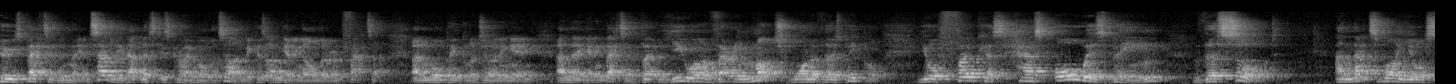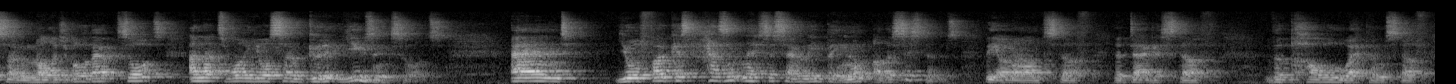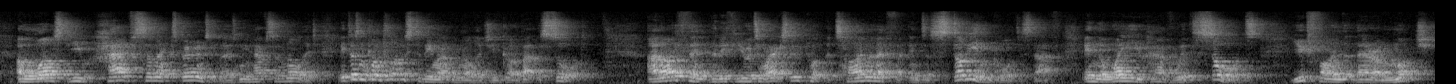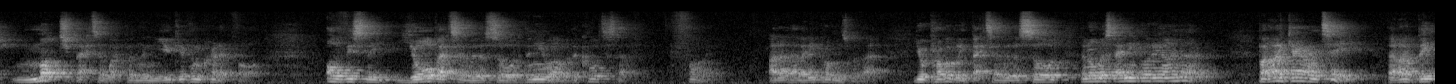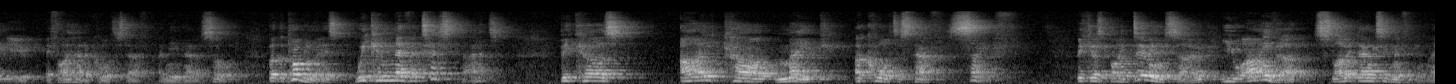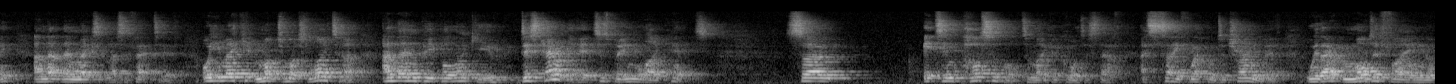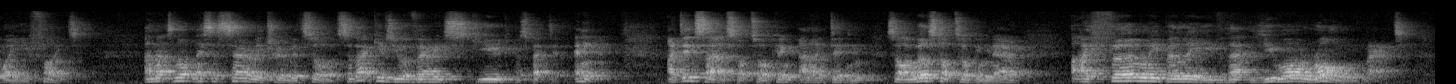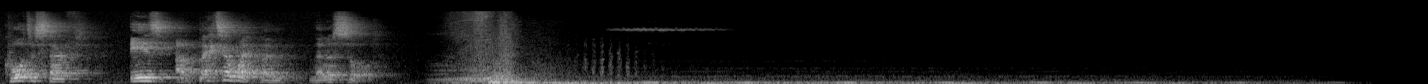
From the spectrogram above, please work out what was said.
who's better than me. And sadly, that list is growing all the time because I'm getting older and fatter, and more people are joining in, and they're getting better. But you are very much one of those people. Your focus has always been the sword. And that's why you're so knowledgeable about swords, and that's why you're so good at using swords. And your focus hasn't necessarily been on other systems the unarmed stuff, the dagger stuff, the pole weapon stuff. And whilst you have some experience of those and you have some knowledge, it doesn't come close to the amount of knowledge you've got about the sword. And I think that if you were to actually put the time and effort into studying quarterstaff in the way you have with swords, you'd find that they're a much, much better weapon than you give them credit for. Obviously, you're better with a sword than you are with a quarterstaff. Fine. I don't have any problems with that. You're probably better with a sword than almost anybody I know. But I guarantee that I'd beat you if I had a quarterstaff and you had a sword. But the problem is, we can never test that because I can't make a quarterstaff safe. Because by doing so, you either slow it down significantly, and that then makes it less effective, or you make it much, much lighter, and then people like you discount the hits as being light hits. So it's impossible to make a quarterstaff a safe weapon to train with without modifying the way you fight. And that's not necessarily true with swords. So that gives you a very skewed perspective. Anyway, I did say I'd stop talking, and I didn't, so I will stop talking now. I firmly believe that you are wrong, Matt. Quarterstaff is a better weapon than a sword.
